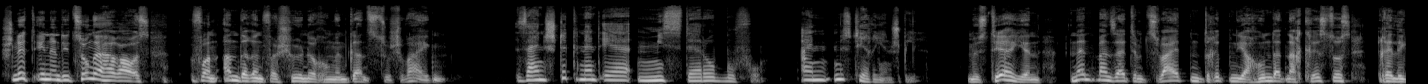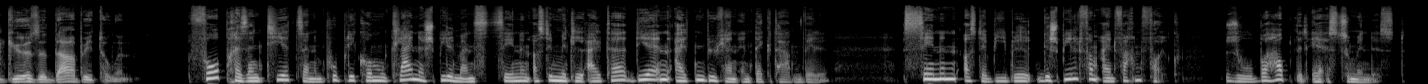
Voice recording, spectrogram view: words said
schnitt ihnen die Zunge heraus, von anderen Verschönerungen ganz zu schweigen. Sein Stück nennt er Mistero Buffo, ein Mysterienspiel. Mysterien nennt man seit dem zweiten, dritten Jahrhundert nach Christus religiöse Darbietungen. Faux präsentiert seinem Publikum kleine Spielmannsszenen aus dem Mittelalter, die er in alten Büchern entdeckt haben will. Szenen aus der Bibel, gespielt vom einfachen Volk. So behauptet er es zumindest.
